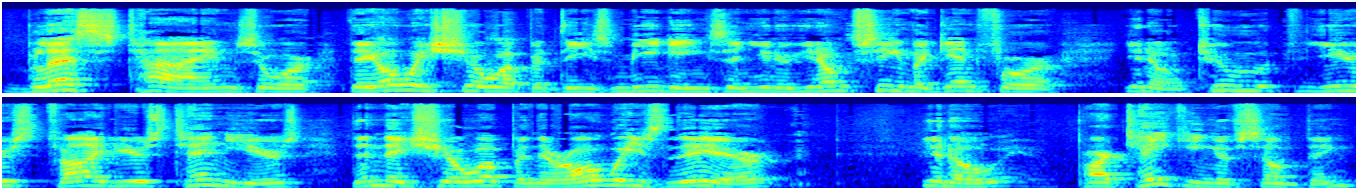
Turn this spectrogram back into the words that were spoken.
blessed times, or they always show up at these meetings and you know, you don't see them again for you know, two years, five years, ten years, then they show up and they're always there, you know, partaking of something,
